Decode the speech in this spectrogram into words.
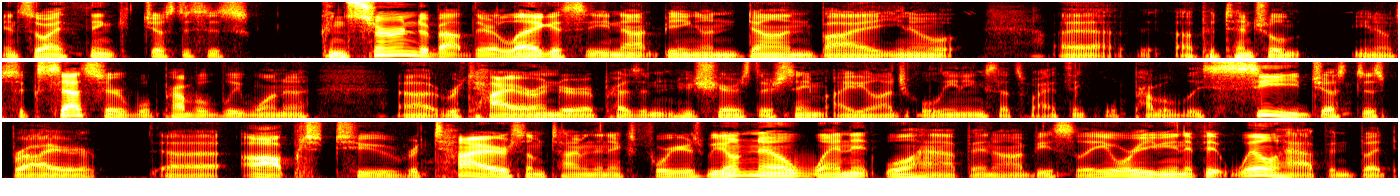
And so I think justices concerned about their legacy not being undone by you know uh, a potential you know successor will probably want to uh, retire under a president who shares their same ideological leanings. That's why I think we'll probably see Justice Breyer uh, opt to retire sometime in the next four years. We don't know when it will happen, obviously, or even if it will happen, but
